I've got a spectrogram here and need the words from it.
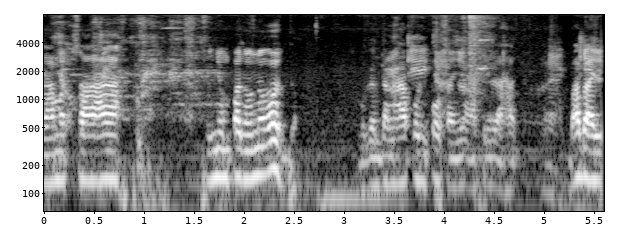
Salamat sa inyong panonood. Magandang hapon po sa inyo ating lahat. Bye-bye.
